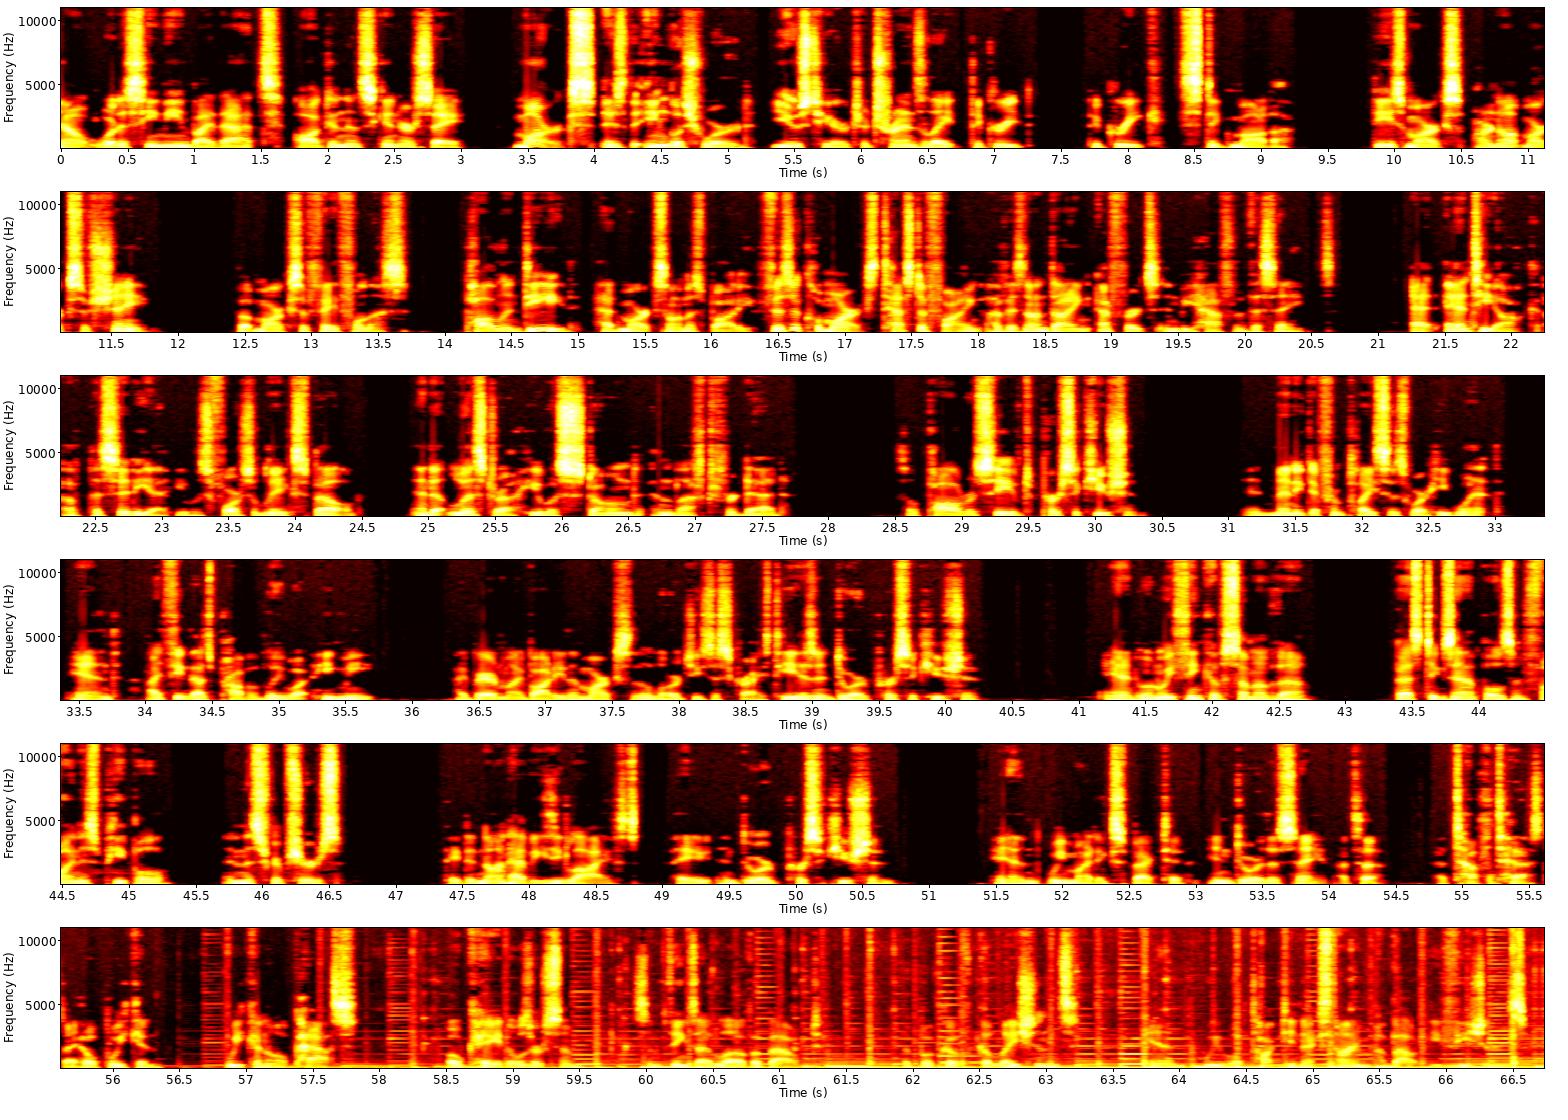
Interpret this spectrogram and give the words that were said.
Now, what does he mean by that? Ogden and Skinner say, Marks is the English word used here to translate the Greek, the Greek stigmata. These marks are not marks of shame, but marks of faithfulness. Paul indeed had marks on his body, physical marks testifying of his undying efforts in behalf of the saints. At Antioch of Pisidia, he was forcibly expelled, and at Lystra, he was stoned and left for dead. So Paul received persecution in many different places where he went. And I think that's probably what he means. I bear in my body the marks of the Lord Jesus Christ. He has endured persecution. And when we think of some of the best examples and finest people in the scriptures, they did not have easy lives. They endured persecution, and we might expect to endure the same. That's a, a tough test. I hope we can we can all pass. Okay, those are some some things I love about the book of Galatians, and we will talk to you next time about Ephesians.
